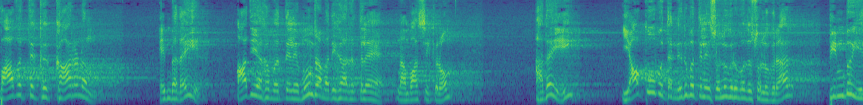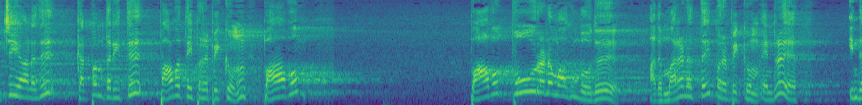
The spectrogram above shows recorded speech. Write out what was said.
பாவத்துக்கு காரணம் என்பதை ஆதியாகமத்தில் மூன்றாம் அதிகாரத்தில் நாம் வாசிக்கிறோம். அதை யாக்கோபு தன் நிருபத்திலே சொல்லுகிற போது சொல்லுகிறார் பின்பு இச்சையானது கற்பம் தரித்து பாவத்தை பிறப்பிக்கும் பாவம் பாவம் பூரணமாகும் போது அது மரணத்தை பிறப்பிக்கும் என்று இந்த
